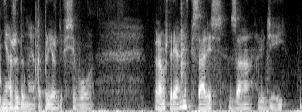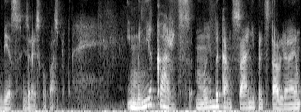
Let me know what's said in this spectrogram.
неожиданно это прежде всего, потому что реально вписались за людей без израильского паспорта. И мне кажется, мы до конца не представляем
